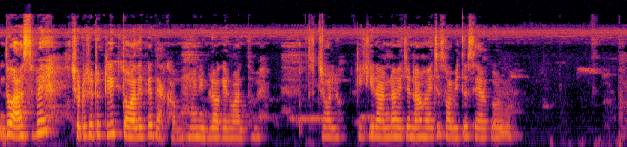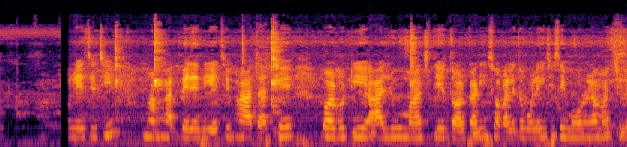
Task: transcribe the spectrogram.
কিন্তু আসবে, ছোট ছোট ক্লিপ তোমাদেরকে দেখাবো মিনি ব্লগের মাধ্যমে। চলো, কী কী রান্না হয়েছে, না হয়েছে সবই তো শেয়ার করব। চলে এসেছি। মা ভাত বেড়ে দিয়েছে, ভাত আছে, বরবটি, আলু, মাছ দিয়ে তরকারি। সকালে তো বলেইছি সেই মোরলা মাছ ছিল,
